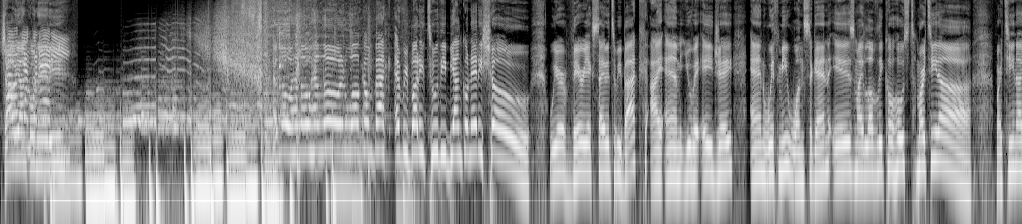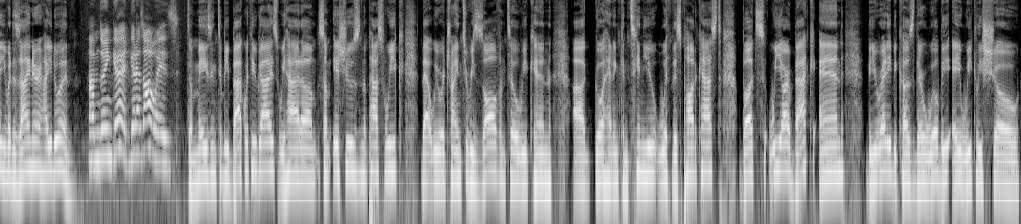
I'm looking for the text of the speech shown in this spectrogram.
Ciao, Bianconeri. Hello, hello, hello, and welcome back, everybody, to the Bianconeri Show. We are very excited to be back. I am Juve AJ, and with me once again is my lovely co-host Martina. Martina, you're a designer. How you doing? I'm doing good. Good as always. It's amazing to be back with you guys. We had um, some issues in the past week that we were trying to resolve until we can uh, go ahead and continue with this podcast. But we are back and be ready because there will be a weekly show.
